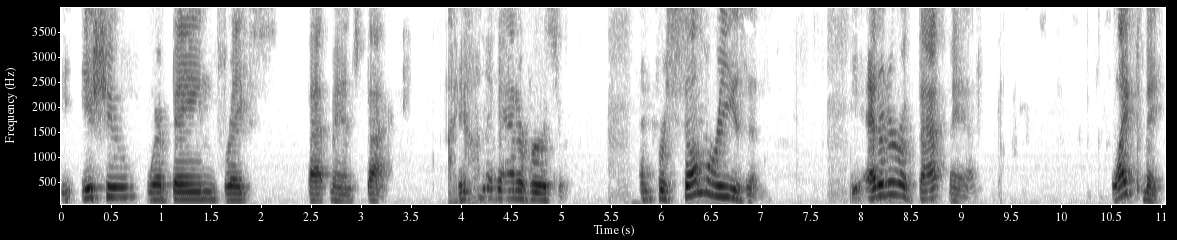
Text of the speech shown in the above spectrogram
the issue where Bane breaks Batman's back. 50th anniversary. And for some reason, the editor of Batman liked me.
